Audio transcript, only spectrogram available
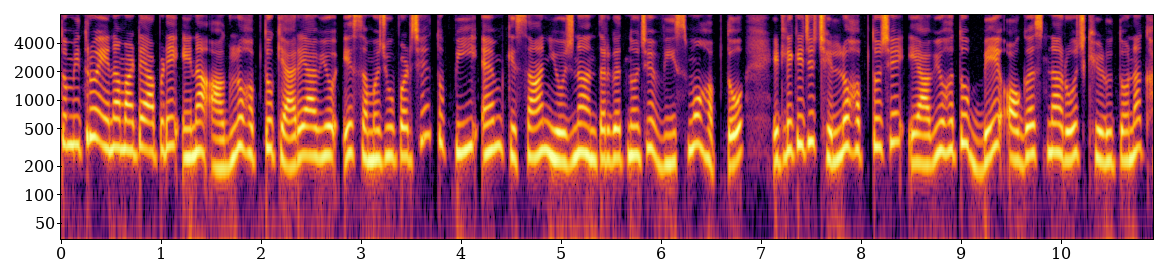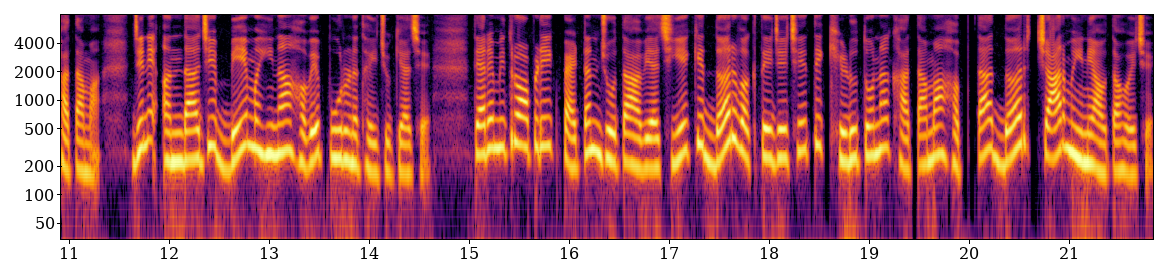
તો મિત્રો એના માટે આપણે એના આગલો હપ્તો ક્યારે આવ્યો એ સમજવું પડશે. તો પીએમ કિસાન યોજના અંતર્ગતનો જે વીસમો હપ્તો, એટલે કે જે છેલ્લો હપ્તો છે, એ આવ્યો હતો બે ઓગસ્ટના રોજ ખેડૂતોના ખાતામાં, જેને અંદાજે બે મહિના હવે પૂર્ણ થઈ ચૂક્યા છે. ત્યારે મિત્રો આપણે એક પેટર્ન જોતા આવ્યા છીએ કે દર વખતે જે છે તે ખેડૂતોના ખાતામાં હપ્તા દર ચાર મહિને આવતા હોય છે.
